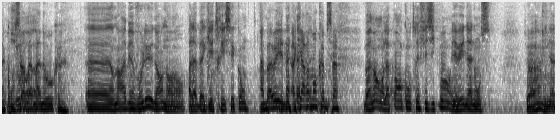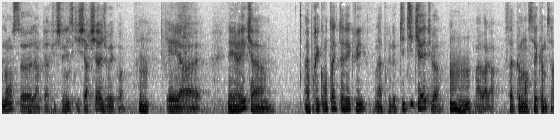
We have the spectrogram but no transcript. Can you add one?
Un concert euh, d'Amano, quoi. euh, on aurait bien voulu, non, non, non. À la baguetterie, c'est con. Ah bah oui, ah, carrément comme ça. Bah non, on l'a pas rencontré physiquement. Il y avait une annonce. Tu vois, une annonce euh, d'un percussionniste qui cherchait à jouer, quoi. Et, euh, et Eric a, a pris contact avec lui. On a pris le petit ticket, tu vois. Mhm. Bah voilà, ça a commencé comme ça.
